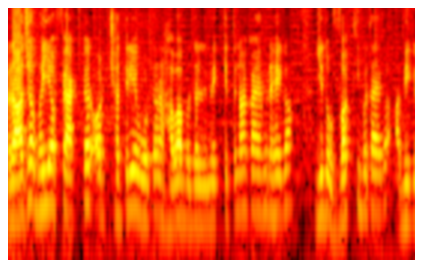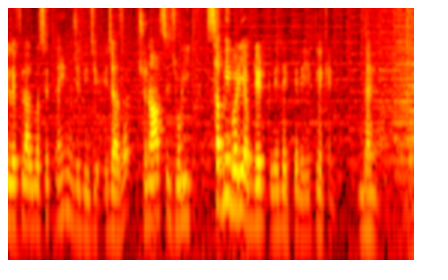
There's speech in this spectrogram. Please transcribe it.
राजा भैया फैक्टर और क्षत्रिय वोटर हवा बदलने में कितना कायम रहेगा? ये तो वक्त ही बताएगा। अभी के लिए फ़िलहाल बस इतना ही। मुझे दीजिए इजाज़त। चुनाव से जुड़ी सभी बड़ी अपडेट के लिए देखते रहिए क्लिक इंडिया। धन्यवाद।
